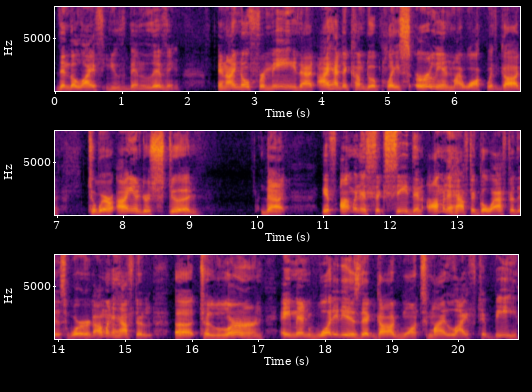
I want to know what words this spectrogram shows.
than the life you've been living. And I know for me that I had to come to a place early in my walk with God to where I understood that if I'm going to succeed, then I'm going to have to go after this word. I'm going to have to uh, to learn, Amen, what it is that God wants my life to be.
